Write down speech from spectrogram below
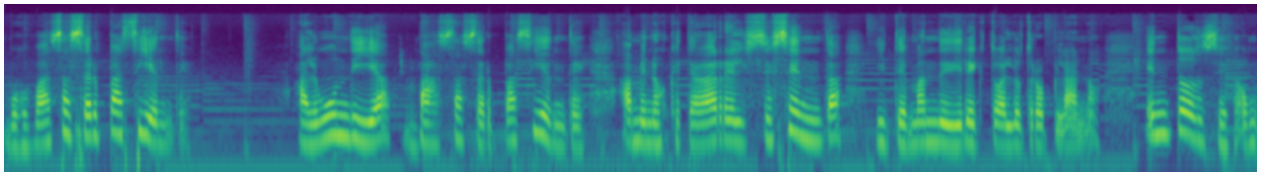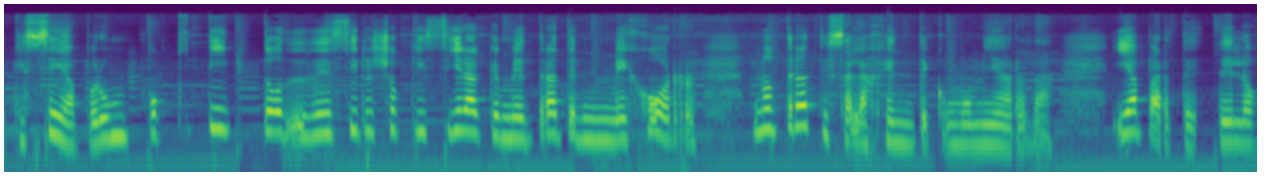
vos vas a ser paciente algún día vas a ser paciente, a menos que te agarre el 60 y te mande directo al otro plano. Entonces, aunque sea por un poquitito de decir yo quisiera que me traten mejor, no trates a la gente como mierda. Y aparte de los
